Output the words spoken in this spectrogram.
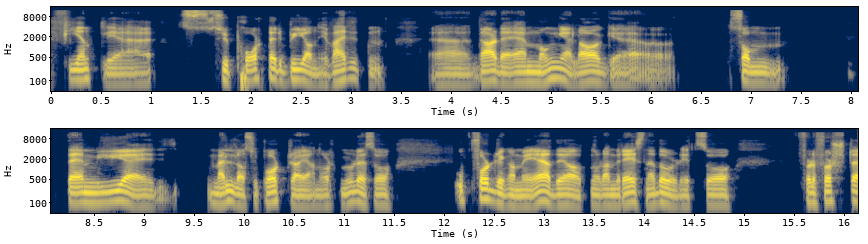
fiendtlige supporterbyene i verden, der det er mange lag som Det er mye mellom supportere igjen og alt mulig. så oppfordringa mi er det at når de reiser nedover dit, så for det første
